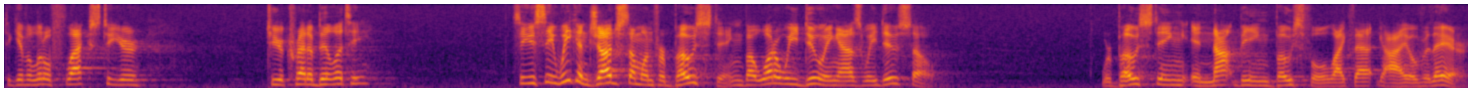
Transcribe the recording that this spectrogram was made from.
to give a little flex to your, to your credibility? So you see, we can judge someone for boasting, but what are we doing as we do so? We're boasting in not being boastful like that guy over there.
